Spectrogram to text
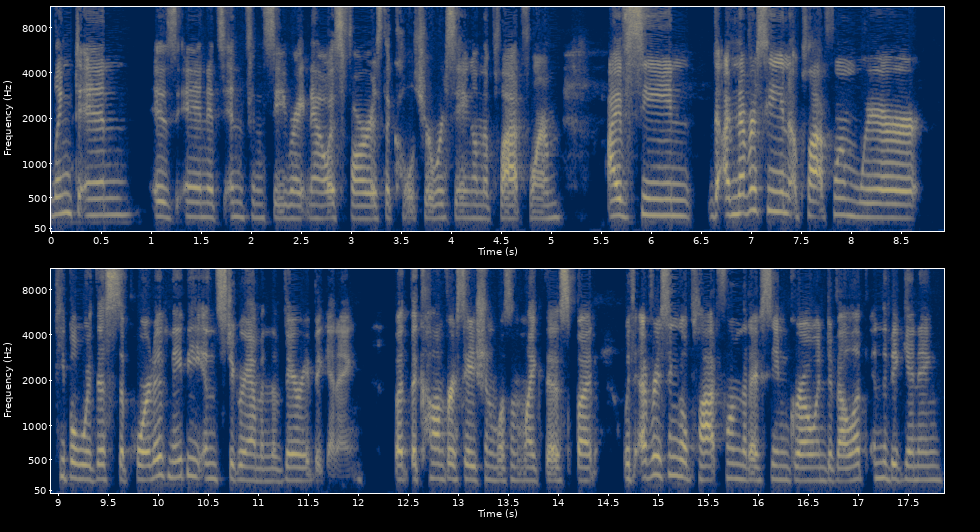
LinkedIn is in its infancy right now as far as the culture we're seeing on the platform. I've seen, I've never seen a platform where people were this supportive, maybe Instagram in the very beginning, but the conversation wasn't like this. But with every single platform that I've seen grow and develop in the beginning,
